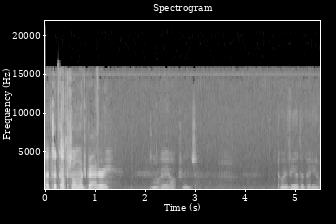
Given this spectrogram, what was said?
That took up so much battery. Okay, options. Can we view the video?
